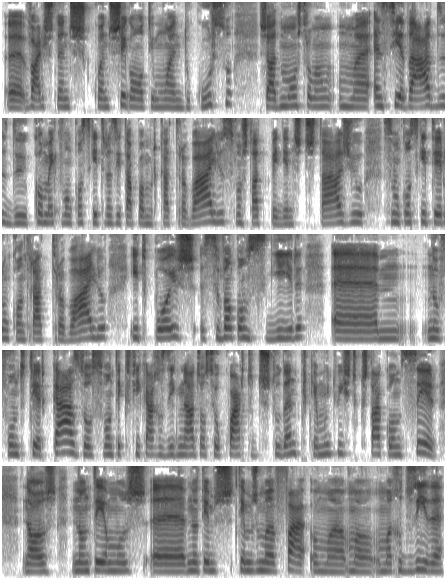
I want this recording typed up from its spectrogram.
uh, vários estudantes, quando chegam ao último ano do curso, já demonstram uma ansiedade de como é que vão conseguir transitar para o mercado de trabalho, se vão estar dependentes de estágio, se vão conseguir ter um contrato de trabalho e depois se vão conseguir, uh, no fundo, ter casa ou se vão ter que ficar resignados ao seu quarto de estudante, porque é muito isto que está a acontecer. Nós não temos, uh, não temos, temos uma, uma, uma, uma reduzida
